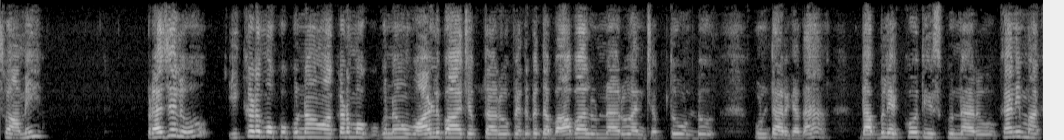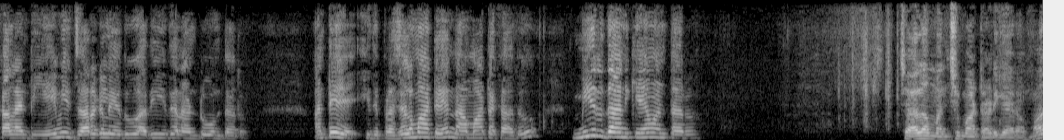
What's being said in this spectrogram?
స్వామి ప్రజలు ఇక్కడ మొక్కుకున్నాం అక్కడ మొక్కుకున్నాం వాళ్ళు బాగా చెప్తారు పెద్ద పెద్ద బాబాలు ఉన్నారు అని చెప్తూ ఉండు ఉంటారు కదా. డబ్బులు ఎక్కువ తీసుకున్నారు కానీ మాకు అలాంటి ఏమీ జరగలేదు అది ఇది అని అంటూ ఉంటారు. అంటే ఇది ప్రజల మాటే నా మాట కాదు. మీరు దానికి ఏమంటారు? చాలా మంచి మాట అడిగారమ్మా.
